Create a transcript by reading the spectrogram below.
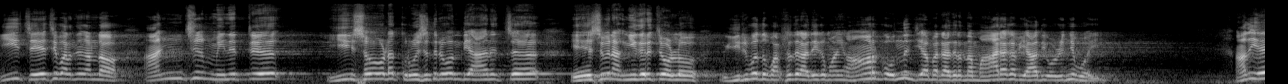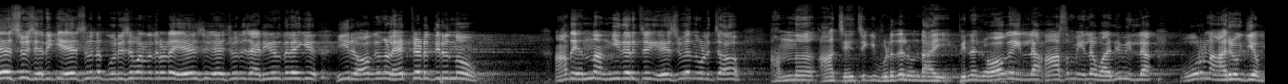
ഈ ചേച്ചി പറഞ്ഞു കണ്ടോ അഞ്ച് മിനിറ്റ് ഈശോയുടെ ക്രൂശത്തിരുവം ധ്യാനിച്ച് യേശുവിനെ അംഗീകരിച്ചുള്ളൂ. ഇരുപത് വർഷത്തിലധികമായി ആർക്കും ഒന്നും ചെയ്യാൻ പറ്റാതിരുന്ന മാരക വ്യാധി ഒഴിഞ്ഞുപോയി അത് യേശു ശരിക്കും യേശുവിന്റെ കുരിശുമരണത്തിലൂടെ യേശു യേശുവിന്റെ ശരീരത്തിലേക്ക് ഈ രോഗങ്ങൾ ഏറ്റെടുത്തിരുന്നു. അത് എന്ന് അംഗീകരിച്ച് യേശുവെന്ന് വിളിച്ചോ അന്ന് ആ ചേച്ചിക്ക് വിടുതലുണ്ടായി. പിന്നെ രോഗമില്ല ആസമയില്ല വലിവില്ല പൂർണ ആരോഗ്യം.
